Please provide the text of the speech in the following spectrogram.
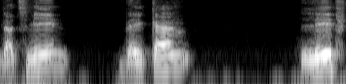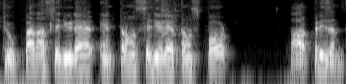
That means they can lead to paracellular and transcellular transport are present.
